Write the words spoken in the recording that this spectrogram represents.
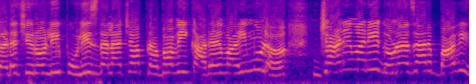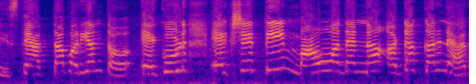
गडचिरोली पोलीस दलाच्या प्रभावी कार्यवाहीमुळे जानेवारी दोन हजार बावीस ते आतापर्यंत एकूण एकशे तीन माओवाद्यांना अटक करण्यात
